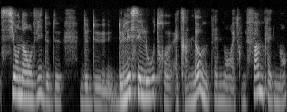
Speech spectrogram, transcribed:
si on a envie de, de, de laisser l'autre être un homme pleinement, être une femme pleinement,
